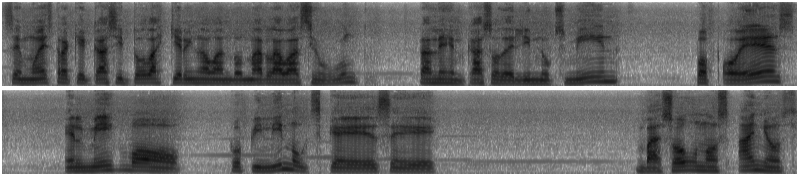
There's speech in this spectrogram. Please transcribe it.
se muestra que casi todas quieren abandonar la base Ubuntu. Tal es el caso de Linux Mint, Pop OS, el mismo Puppy Linux que se basó unos años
